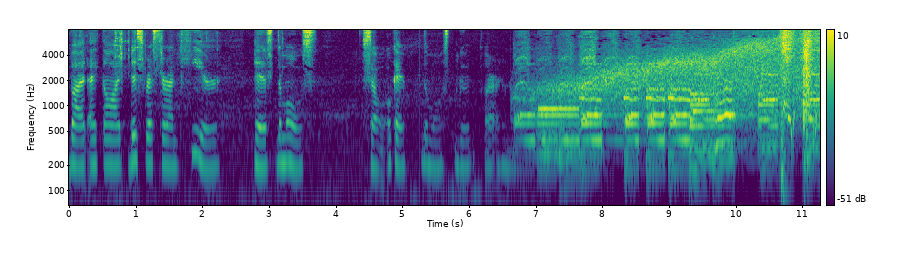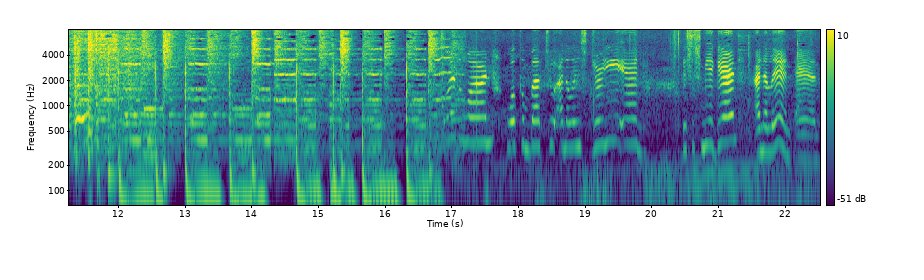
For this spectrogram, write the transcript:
but I thought this restaurant here is the most. So okay the most good or I don't know. Welcome back to Analyn's journey and this is me again Analyn and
